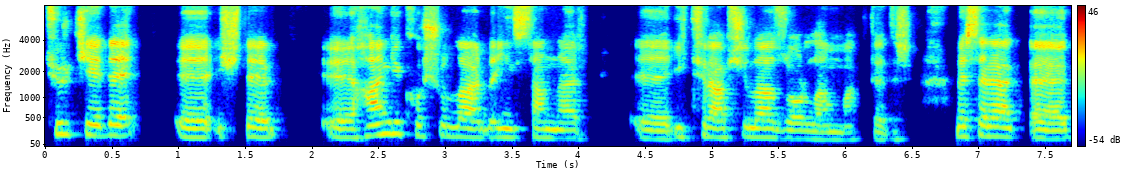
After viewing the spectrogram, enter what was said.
Türkiye'de e, işte e, hangi koşullarda insanlar e, itirafçılığa zorlanmaktadır. Mesela e,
